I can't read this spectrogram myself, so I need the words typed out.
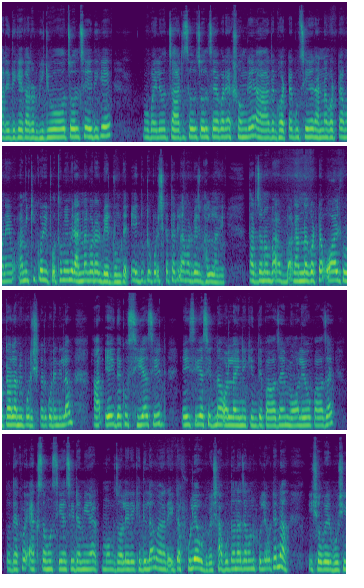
আর এদিকে কারোর ভিডিও চলছে এদিকে, মোবাইলেও চার্জও চলছে আবার একসঙ্গে, আর ঘরটা গুছিয়ে, রান্নাঘরটা মানে আমি কি করি? প্রথমে আমি রান্নাঘর আর বেডরুমটা এই দুটো পরিষ্কার থাকলে আমার বেশ ভালো লাগে। তার জন্য রান্নাঘরটা অল টোটাল আমি পরিষ্কার করে নিলাম। আর এই দেখো সিয়া সিড এই সিয়া সিড না অনলাইনে কিনতে পাওয়া যায় মলেও পাওয়া যায়। তো দেখো এক চামচ সিয়া সিড আমি এক মগ জলে রেখে দিলাম আর এটা ফুলে উঠবে। সাবুদানা যেমন ফুলে ওঠে না, ইসবের ভুসি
